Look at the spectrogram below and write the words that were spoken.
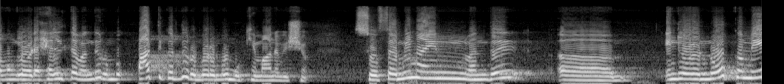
அவங்களோட ஹெல்த்தை வந்து ரொம்ப பார்த்துக்கிறது ரொம்ப ரொம்ப முக்கியமான விஷயம். ஸோ ஃபெமினைன் வந்து எங்களோட நோக்கமே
